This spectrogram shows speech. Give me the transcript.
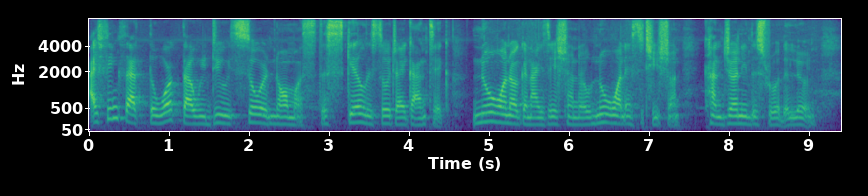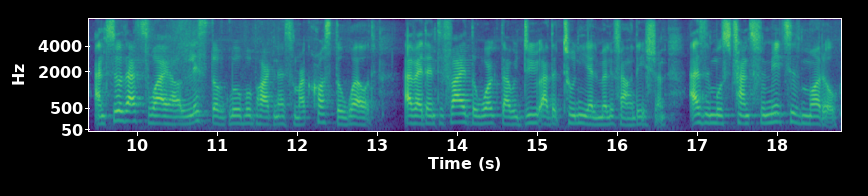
I think that the work that we do is so enormous. The scale is so gigantic. No one organization or no one institution can journey this road alone. And so that's why our list of global partners from across the world have identified the work that we do at the Tony Elumelu Foundation as the most transformative model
